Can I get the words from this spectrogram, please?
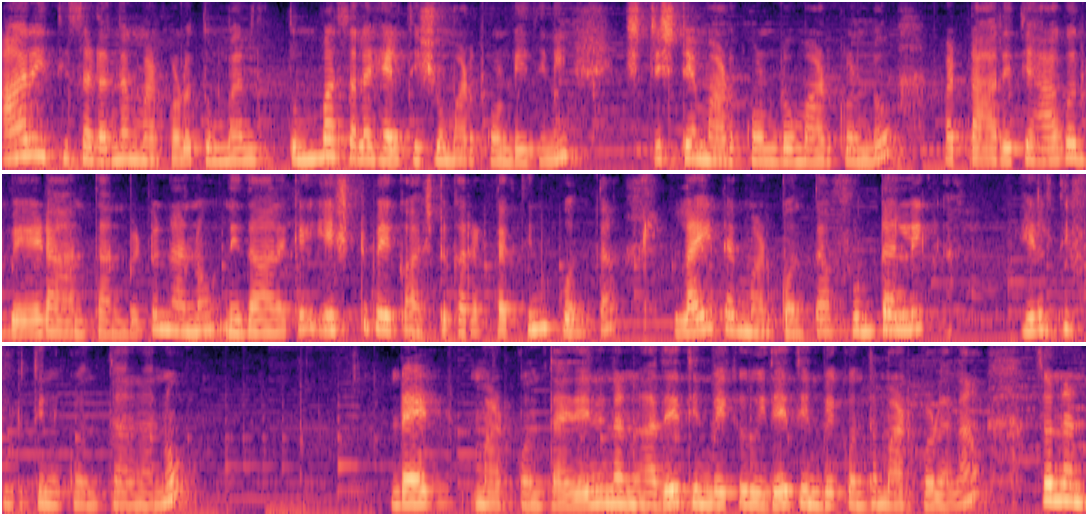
ಆ ರೀತಿ ಸಡನ್ನಾಗಿ ಮಾಡಿಕೊಂಡು ತುಂಬ ತುಂಬ ಸಲ ಹೆಲ್ತ್ ಇಶ್ಯೂ ಮಾಡ್ಕೊಂಡಿದ್ದೀನಿ. ಇಷ್ಟಿಷ್ಟೇ ಮಾಡಿಕೊಂಡು ಮಾಡಿಕೊಂಡು ಬಟ್ ಆ ರೀತಿ ಆಗೋದು ಬೇಡ ಅಂತ ಅಂದ್ಬಿಟ್ಟು ನಾನು ನಿಧಾನಕ್ಕೆ ಎಷ್ಟು ಬೇಕೋ ಅಷ್ಟು ಕರೆಕ್ಟಾಗಿ ತಿನ್ಕೊತ ಲೈಟಾಗಿ ಮಾಡ್ಕೊತ ಫುಡ್ಡಲ್ಲಿ ಹೆಲ್ತಿ ಫುಡ್ ತಿನ್ಕೊತ ನಾನು ಡಯಟ್ ಮಾಡ್ಕೊತಾ ಇದ್ದೀನಿ. ನನಗೆ ಅದೇ ತಿನ್ನಬೇಕು ಇದೇ ತಿನ್ನಬೇಕು ಅಂತ ಮಾಡ್ಕೊಳ್ಳಲ್ಲ. ಸೊ ನಾನು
